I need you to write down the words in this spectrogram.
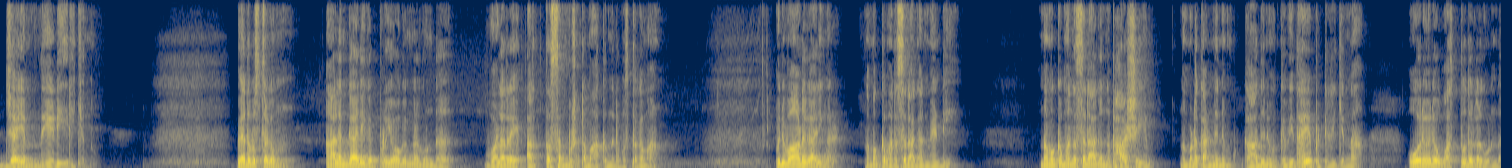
ജയം നേടിയിരിക്കുന്നു. വേദപുസ്തകം ആലങ്കാരിക പ്രയോഗങ്ങൾ കൊണ്ട് വളരെ അർത്ഥസമ്പുഷ്ടമാക്കുന്നൊരു പുസ്തകമാണ്. ഒരുപാട് കാര്യങ്ങൾ നമുക്ക് മനസ്സിലാകാൻ വേണ്ടി നമുക്ക് മനസ്സിലാകുന്ന ഭാഷയും നമ്മുടെ കണ്ണിനും കാതിനുമൊക്കെ വിധേയപ്പെട്ടിരിക്കുന്ന ഓരോരോ വസ്തുതകൾ കൊണ്ട്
